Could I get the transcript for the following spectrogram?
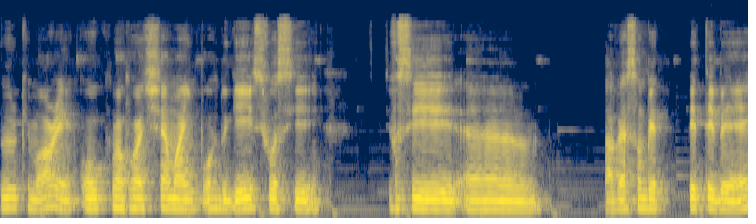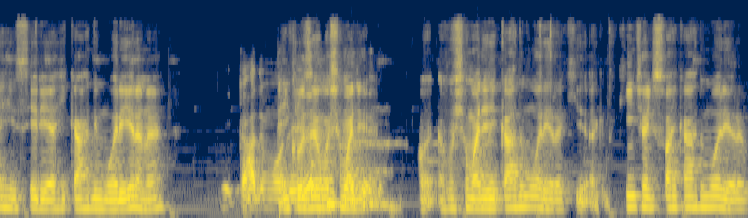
do Rick Morty, ou como eu gosto de chamar em português, se fosse, se fosse eh, a versão B- PTBR, seria Ricardo Moreira, né? Ricardo Moreira. Inclusive eu vou chamar de. Eu vou chamar de Ricardo Moreira aqui. Aqui em diante só Ricardo Moreira.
